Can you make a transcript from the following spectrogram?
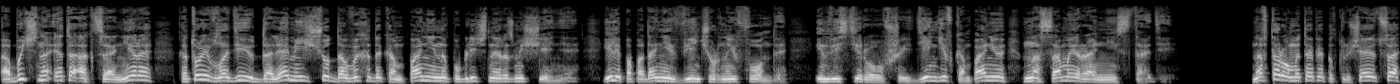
Обычно это акционеры, которые владеют долями еще до выхода компании на публичное размещение или попадания в венчурные фонды, инвестировавшие деньги в компанию на самой ранней стадии. На втором этапе подключаются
